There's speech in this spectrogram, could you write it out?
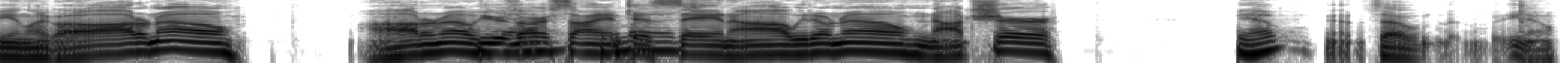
being like, oh, I don't know, I don't know. Here's Yeah, our scientists saying, ah, we don't know, not sure. Yep. So, you know,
